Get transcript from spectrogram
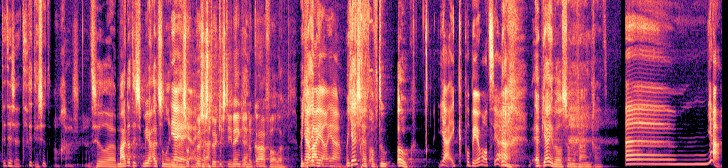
Dit is het. dit is het. Oh, gaaf. Ja, het is heel, eh, maar dat is meer uitzondering. Ja, ja, Een soort puzzelstukjes die in één keer in elkaar vallen. Want, ja, jij bent- je, ja. want jij schrijft af en toe ook. ja, ik probeer wat. Ja. Ja. Heb jij wel zo'n ervaring gehad? Ehm, ja.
